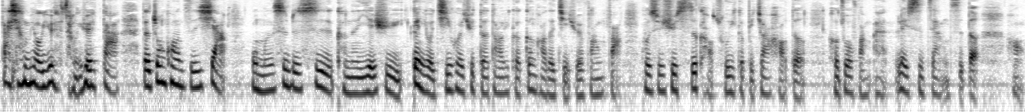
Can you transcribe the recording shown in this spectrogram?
大象没有越长越大的状况之下，我们是不是可能也许更有机会去得到一个更好的解决方法，或是去思考出一个比较好的合作方案，类似这样子的。好，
